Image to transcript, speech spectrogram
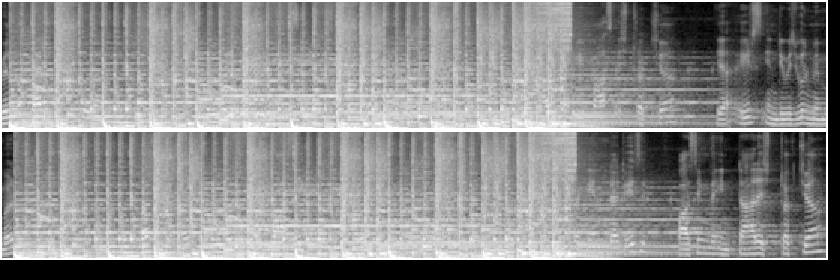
Welcome back to the structure yeah its individual members second that is passing the entire structure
